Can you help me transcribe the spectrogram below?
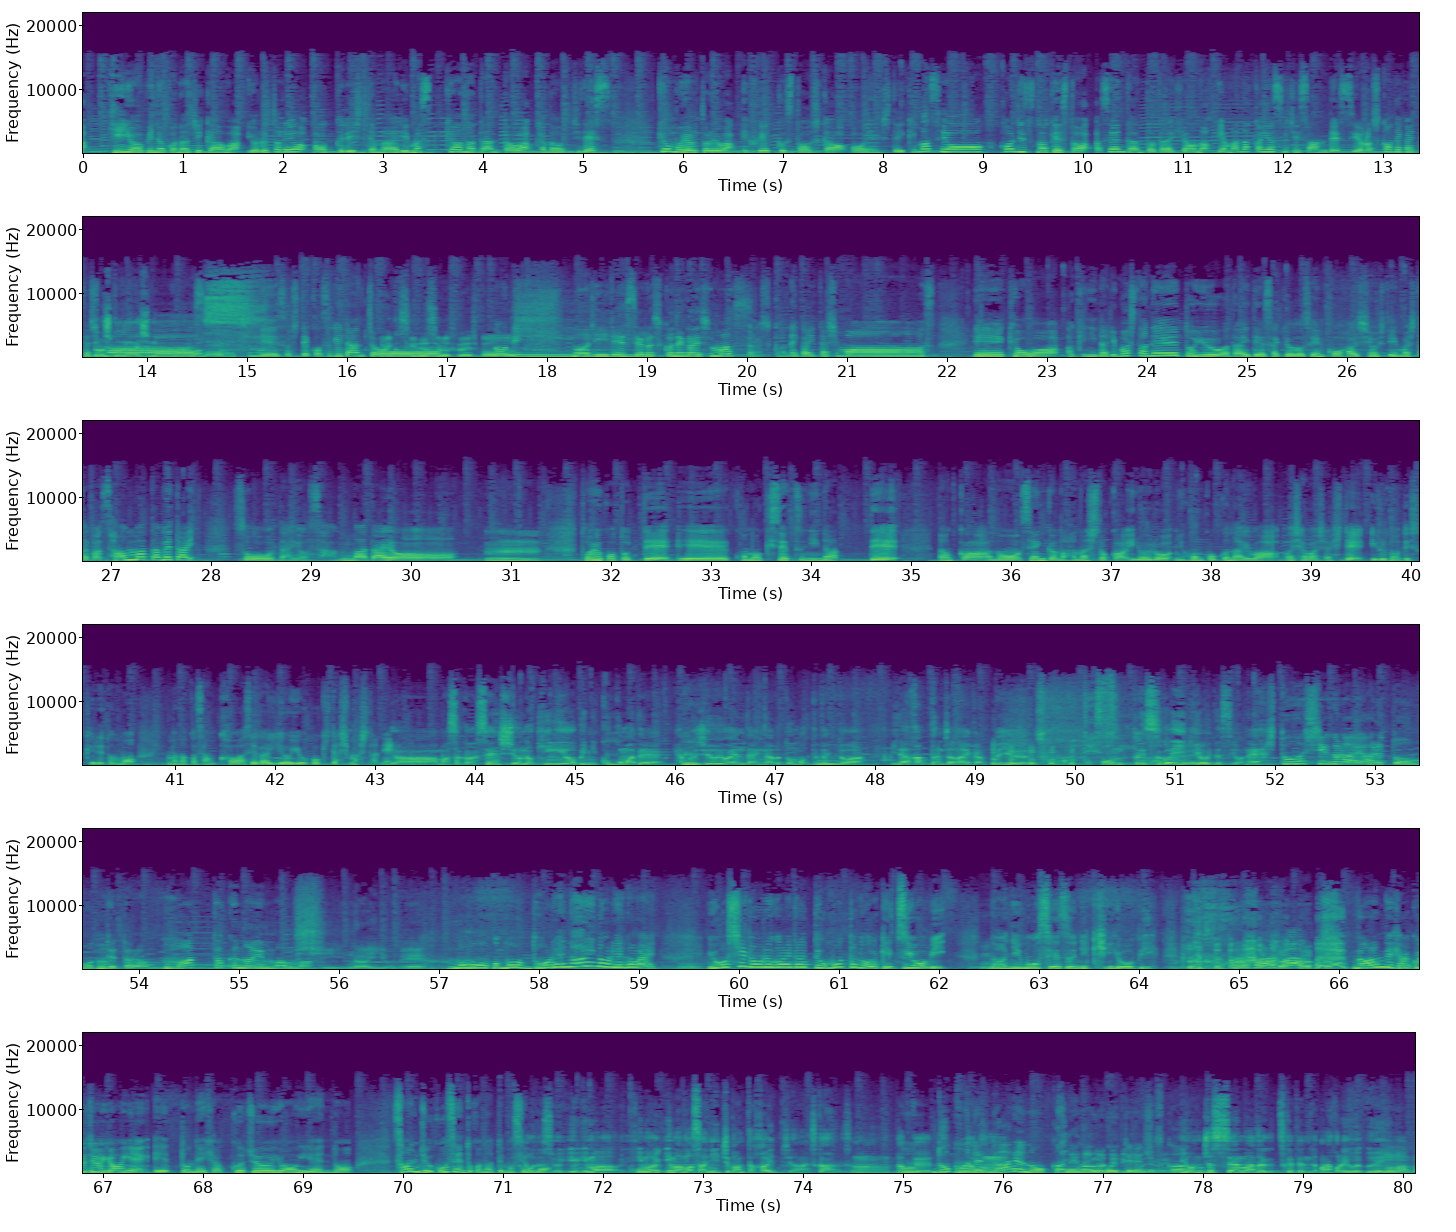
は金曜日のこの時間は夜トレをお送りしてまいります。今日の担当は金内です。今日も夜トレは FX 投資家を応援していきますよ。本日のゲストはアセンダント代表の山中康さんです。よろしくお願いいたします。よろしくお願いします。えー、そして小杉団長。はい小杉です。よろしくお願いします。モーディー。モーディーです。よろしくお願いします。よろしくお願いいたします。えー、今日は秋になりましたね。という話題で先ほど先行配信をしていましたがサンマ食べたい。そうだよサンマだよ。うん。ということで、えー、この季節になってなんかあの選挙の話とかいろいろ日本国内はわしゃわしゃしているのですけれども山中さん為替がいよいよ動き出しましたね。いやまさか先週の金曜日にここまで114円台になると思ってた人はいなかったんじゃないかっていう、うん、本当にすごい勢いですよね。一押しぐらいあると思ってたら全くないまま。ないよね、もうもう乗れない乗れない、うん、よしドル買いだって思ったのが月曜日。何もせずに金曜日 なんで114円？えっとね114円の35銭とかなってますよそうですよ。今今今まさに一番高いじゃないですか、うん、だって、うん、どこで誰のお金が動いてるんですか、ね、40銭までつけてるんだかなこれ上今、うん、は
